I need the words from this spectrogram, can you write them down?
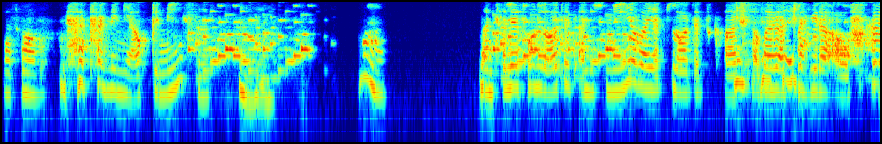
also wir können ihn ja auch genießen. Mhm. Hm. Mein Telefon läutet eigentlich nie, aber jetzt läutet es gerade, aber hört gleich wieder auf.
